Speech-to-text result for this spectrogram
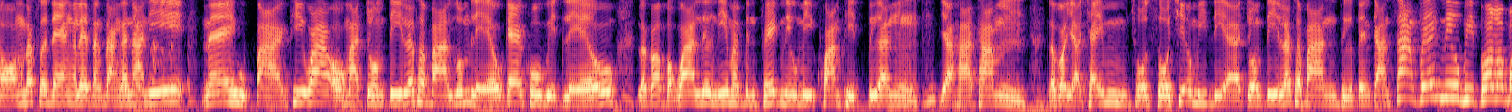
ลองนักแสดงอะไรต่างๆกันนานี้ในหุบปากที่ว่าออกมาโจมตีรัฐบาลล้มเหลว แก้โควิดเหลว แล้วก็บอกว่าเรื่องนี้มันเป็นเฟกนิวมีความผิดเตือน อย่าหาทำแล้วก็อย่าใช้โซเชียลมีเดียโจมตีรัฐบาล ถือเป็นการสร้างเฟกนิวผิดพรบ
